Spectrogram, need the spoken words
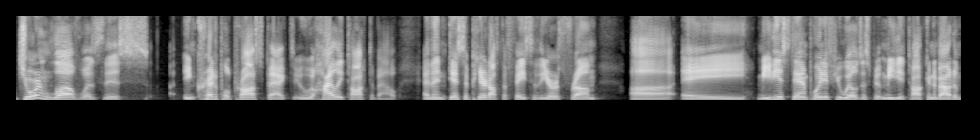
Jordan Love was this incredible prospect who highly talked about and then disappeared off the face of the earth from uh, a media standpoint, if you will, just media talking about him.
